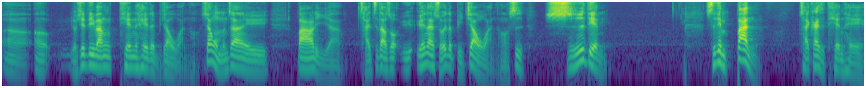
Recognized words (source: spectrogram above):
呃呃。有些地方天黑的比较晚哦，像我们在巴黎啊，才知道说原原来所谓的比较晚哦，是十点十点半才开始天黑，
